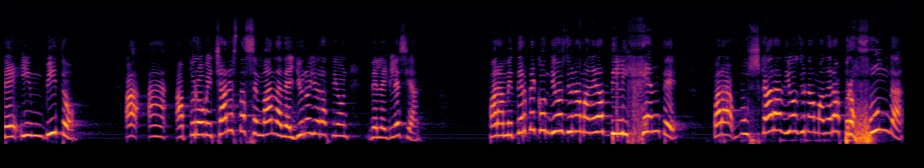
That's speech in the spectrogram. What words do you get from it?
te invito a, aprovechar esta semana de ayuno y oración de la iglesia para meterte con Dios de una manera diligente, para buscar a Dios de una manera profunda,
